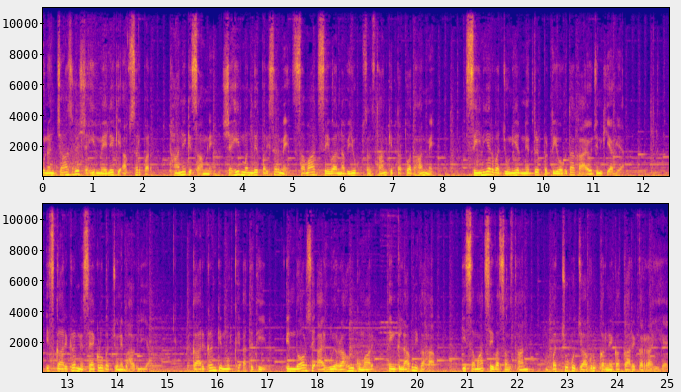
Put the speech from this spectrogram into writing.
उनचासवें शहीद मेले के अवसर पर थाने के सामने शहीद मंदिर परिसर में समाज सेवा नवयुक्त संस्थान के तत्वाधान में सीनियर व जूनियर नृत्य प्रतियोगिता का आयोजन किया गया। इस कार्यक्रम में सैकड़ों बच्चों ने भाग लिया। कार्यक्रम के मुख्य अतिथि इंदौर से आए हुए राहुल कुमार इंकलाब ने कहा कि समाज सेवा संस्थान बच्चों को जागरूक करने का कार्य कर रही है।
